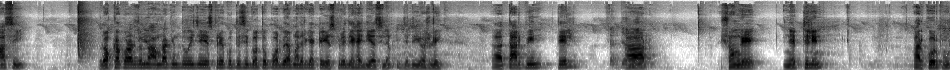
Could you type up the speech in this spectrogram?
মাছি রক্ষা করার জন্য আমরা কিন্তু ওই যে স্প্রে করতেছি। গত পর্বে আপনাদেরকে একটা স্প্রে দেখাই দিয়েছিলাম যেটি আসলে তারপিন তেল আর সঙ্গে নেপথিলিন আর কর্পূর।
